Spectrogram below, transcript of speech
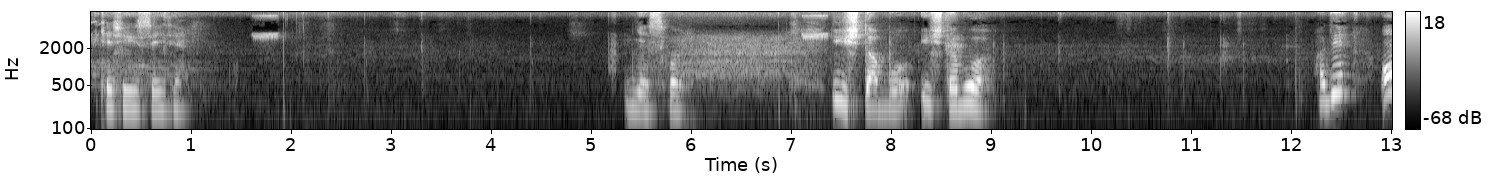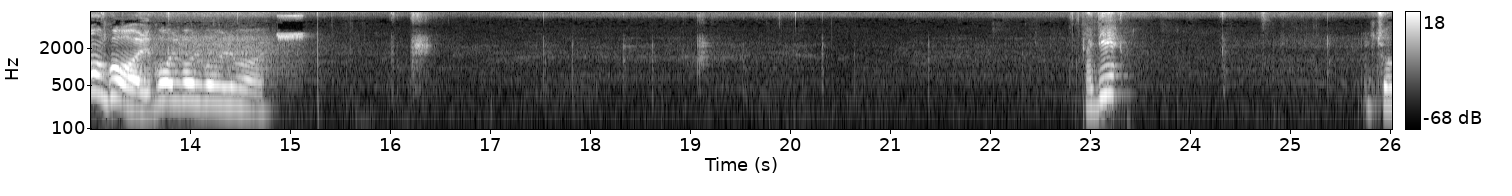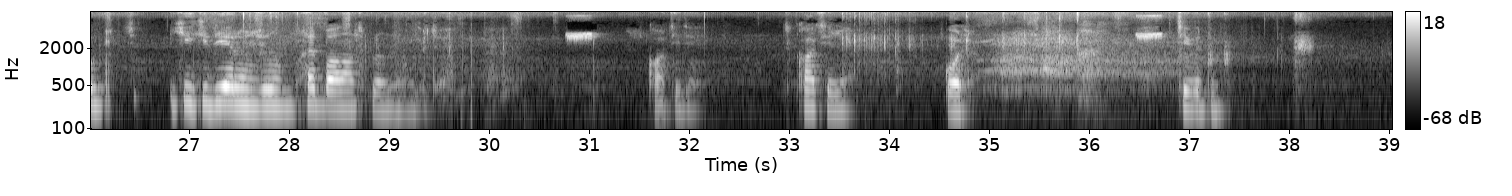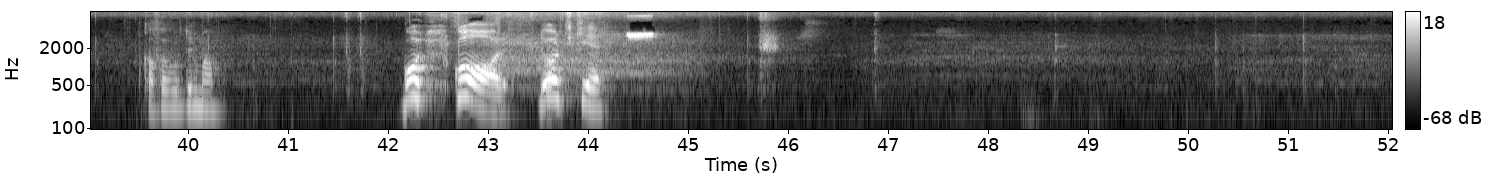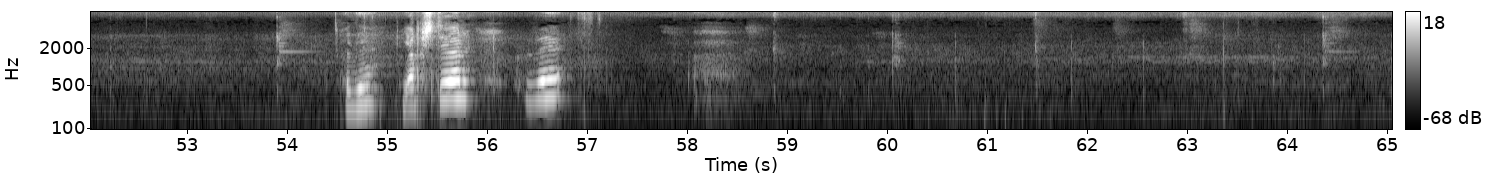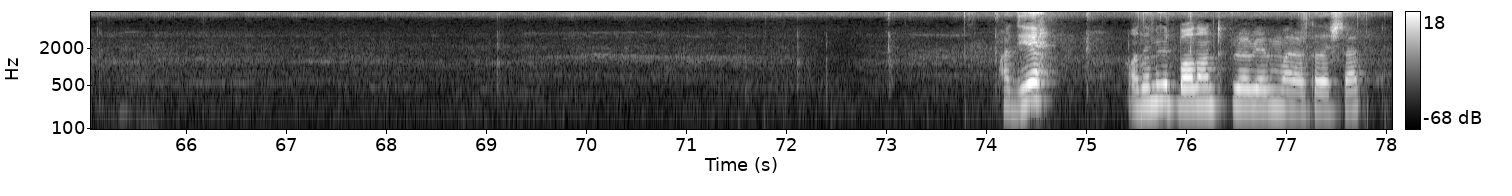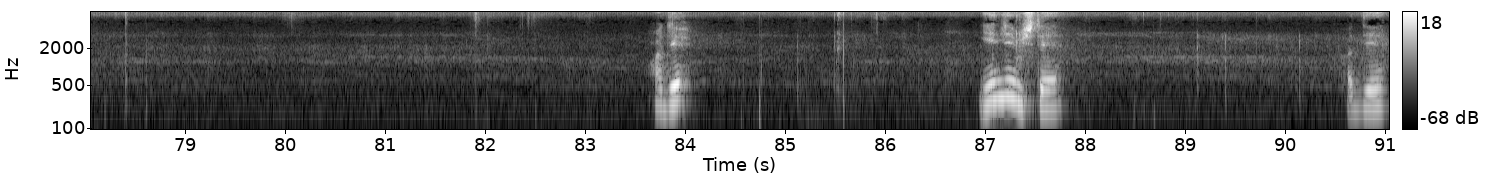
Keşke gitseydi. Yes gol. İşte bu. işte bu. Hadi. 10 gol. Gol gol gol gol. Hadi. Çok 2-2 diğer oyuncularım hep bağlantı problemi kötü. Katili. Katili. Gol. Çevirdim. Kafa vurdurmam. Gol. Gol. 4-2. Hadi yapıştır ve Hadi. Adamın hep bağlantı problemi var arkadaşlar. Hadi. Yeneceğim işte. Hadi.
